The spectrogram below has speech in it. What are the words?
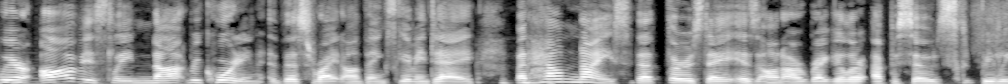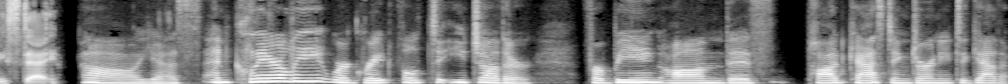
We're obviously not recording this right on Thanksgiving Day, but how nice that Thursday is on our regular episode's release day. Oh, yes. And clearly, we're grateful to each other for being on this podcasting journey together.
